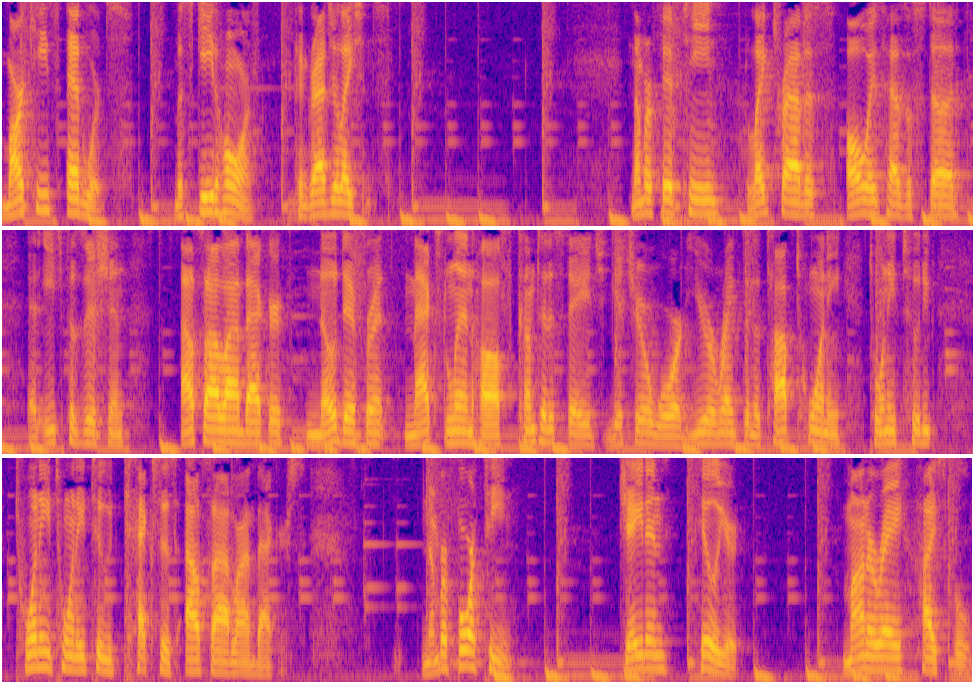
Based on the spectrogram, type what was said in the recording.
Marquise Edwards, Mesquite Horn, congratulations. Number 15, Lake Travis always has a stud at each position. Outside linebacker, no different. Max Lindhoff, come to the stage, get your award. You're ranked in the top 20, 22, 2022 Texas outside linebackers. Number 14, Jaden Hilliard, Monterey High School.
